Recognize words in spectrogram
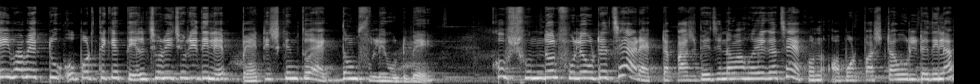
এইভাবে একটু ওপর থেকে তেল ছড়িয়ে ছড়িয়ে দিলে প্যাটিস কিন্তু একদম ফুলে উঠবে। খুব সুন্দর ফুলে উঠেছে আর একটা পাশ ভেজে নেওয়া হয়ে গেছে, এখন অপর পাশটাও উল্টে দিলাম।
